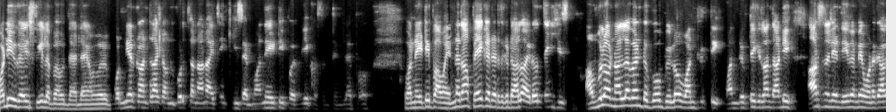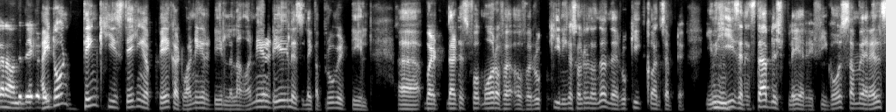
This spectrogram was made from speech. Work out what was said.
What you guys feel about that ஒரு ஒன் இயர் கான்ட்ராக்ட் அவனுக்கு கொடுத்தனாலும் I think he's one eighty per week சம்திங்ல இப்போ. ஒன் எயிட்டி இப்போ அவன் என்னதான் பே கட் எடுத்துக்கிட்டாலும் ஐ டோன்ட் திங்க் ஹீஸ் அவ்வளோ நல்லவன் to go below one fifty one ஃபிஃப்டிக்கெல்லாம் தாண்டி ஆர்சனலியன் தெய்வமே உனக்காக நான் வந்து pay cut I don't think he's taking a pay cut. One year deal. எல்லாம். One year deal is like a prove it deal. Uh, but that is for more of a of a rookie. நீங்க சொல்றது வந்து அந்த rookie concept. If Mm. he's an established player, if he goes somewhere else,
